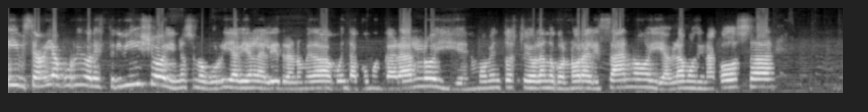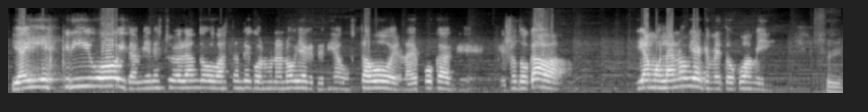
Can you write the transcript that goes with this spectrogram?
y se me había ocurrido el estribillo y no se me ocurría bien la letra, no me daba cuenta cómo encararlo y en un momento estoy hablando con Nora Lezano y hablamos de una cosa y ahí escribo y también estuve hablando bastante con una novia que tenía Gustavo en la época que, que yo tocaba. digamos, la novia que me tocó a mí, Sí.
